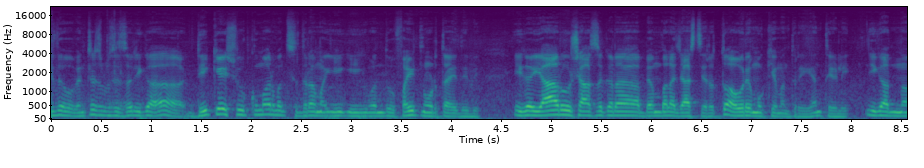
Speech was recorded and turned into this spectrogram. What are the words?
ಇದು ವೆಂಕಟೇಶ್ ಬಸಿ ಸರ್ ಈಗ ಡಿ ಕೆ ಶಿವಕುಮಾರ್ ಮತ್ತು ಸಿದ್ದರಾಮಯ್ಯ ಈಗ ಈ ಒಂದು ಫೈಟ್ ನೋಡ್ತಾ ಇದ್ದೀವಿ. ಈಗ ಯಾರು ಶಾಸಕರ ಬೆಂಬಲ ಜಾಸ್ತಿ ಇರುತ್ತೋ ಅವರೇ ಮುಖ್ಯಮಂತ್ರಿ ಅಂತೇಳಿ ಈಗ ಅದನ್ನ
